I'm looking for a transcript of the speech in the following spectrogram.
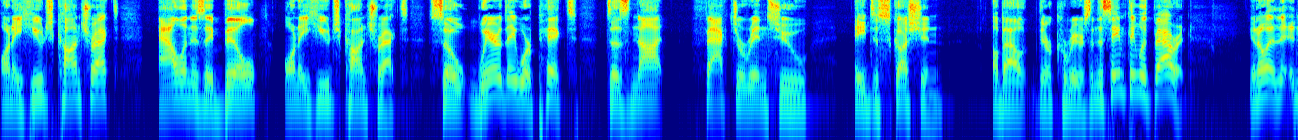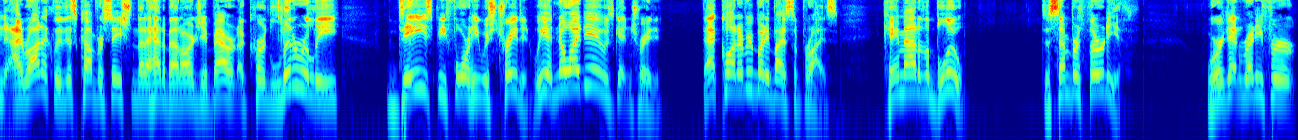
on a huge contract. Allen is a Bill on a huge contract. So where they were picked does not factor into a discussion about their careers. And the same thing with Barrett. You know, and, and ironically, this conversation that I had about RJ Barrett occurred literally days before he was traded. We had no idea he was getting traded. That caught everybody by surprise came out of the blue. December 30th. We're getting ready for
